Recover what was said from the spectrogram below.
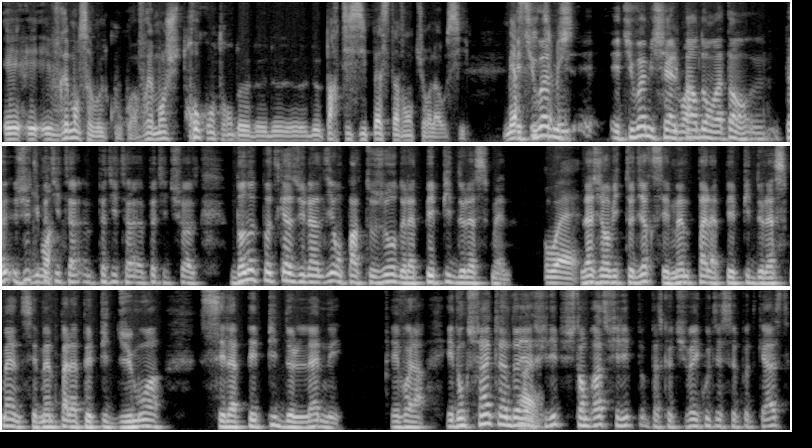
et, vraiment ça vaut le coup quoi. Vraiment, je suis trop content de, participer à cette aventure là aussi. Merci. Et tu vois, et tu vois Michel, pardon, attends, euh, juste petite, euh, petite, petite chose. Dans notre podcast du lundi, on parle toujours de la pépite de la semaine. Ouais. Là, j'ai envie de te dire que c'est même pas la pépite de la semaine, c'est même pas la pépite du mois, c'est la pépite de l'année. Et voilà. Et donc, je fais un clin d'œil à Philippe. Je t'embrasse, Philippe, parce que tu vas écouter ce podcast.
